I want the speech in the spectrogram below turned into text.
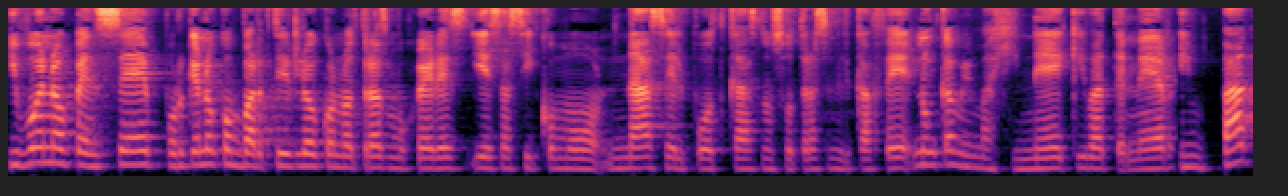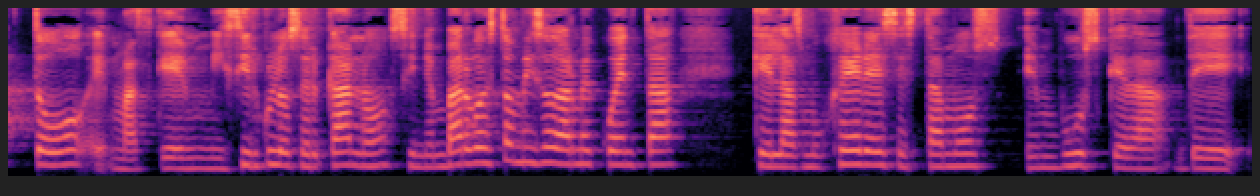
Y bueno, pensé, ¿por qué no compartirlo con otras mujeres? Y es así como nace el podcast Nosotras en el Café. Nunca me imaginé que iba a tener impacto eh, más que en mi círculo cercano. Sin embargo, esto me hizo darme cuenta que las mujeres estamos en búsqueda de,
